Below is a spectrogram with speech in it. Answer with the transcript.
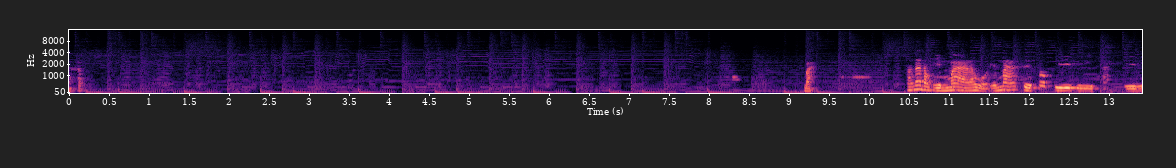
นะครับมาทางด้านของเอ็มม่านะครับผมเอ็มม่าก็คือเข้า PVP ค่ะ PVP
